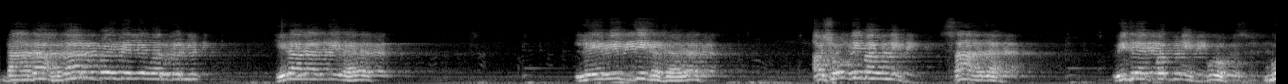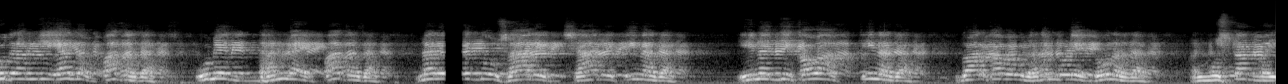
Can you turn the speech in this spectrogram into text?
दादा हजार रुपये गेले वर्गणी. हिरा गांधी घरात. लेवीजी घरात. अशोकजी बावणे सहा हजार. विजय पत्नी बुधरामजी यादव पाच हजार. उमेद धानगाय पाच हजार. नरेंद्र सारे सारे तीन हजार. इनजी कवा तीन हजार. द्वारका धनंगुळे दोन हजार. आणि मुस्ताक भाई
